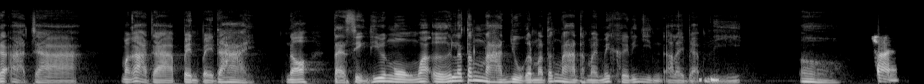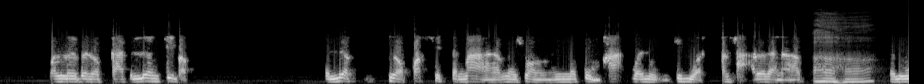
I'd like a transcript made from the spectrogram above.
ก็อาจจะมันก็อาจจะเป็นไปได้เนาะแต่สิ่งที่งงว่าเออ แล้วตั้งนานอยู่กันมาตั้งนานทำไมไม่เคยได้ยินอะไรแบบนี้ เออ ใช่ มันเลยเป็นกลารเป็นเรื่องที่แบบ เป็นเรื่องที่เราพักสิทธิ์กันมากครับ ในช่วงในกลุ่มพระวัยหนุ่มที่บวชพรรษาด้วยกันนะครับอ่าฮะไม่รู้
